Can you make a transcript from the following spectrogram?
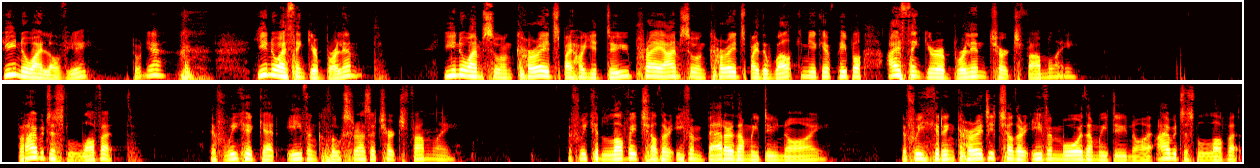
You know I love you, don't you? you know I think you're brilliant. You know I'm so encouraged by how you do pray. I'm so encouraged by the welcome you give people. I think you're a brilliant church family. But I would just love it if we could get even closer as a church family. If we could love each other even better than we do now. If we could encourage each other even more than we do now. I would just love it.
